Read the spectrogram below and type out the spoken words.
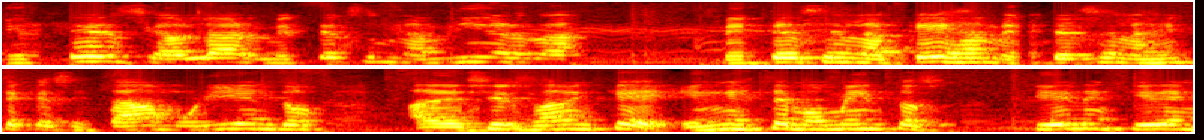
meterse a hablar, meterse en la mierda, meterse en la queja, meterse en la gente que se estaba muriendo, a decir, ¿saben qué? En este momento tienen que ir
